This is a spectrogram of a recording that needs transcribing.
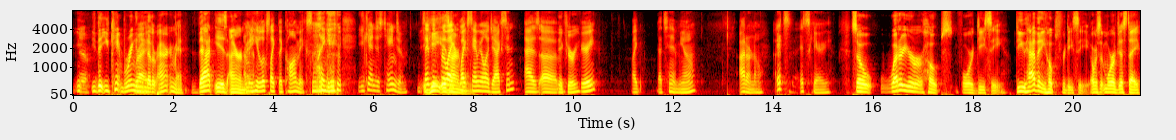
You- Yeah. you- that you can't bring in Right. another Iron Man. That is Iron Man. I mean, he looks like the comics. like you can't just change him. Same He thing for like Iron like Man. Samuel L. Jackson as uh Nick Fury? Fury, like that's him. You know. I don't know. It's it's scary. So, what are your hopes for DC? Do you have any hopes for DC, or is it more of just a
